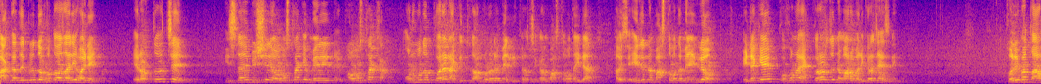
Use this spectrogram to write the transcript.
বাগদাদের বিরুদ্ধে ফতোয়া জারি হয় নাই। এর অর্থ হচ্ছে, ইসলামী বিশ্বের অবস্থাকে মেনে, অবস্থা অনুমোদন করে না, কিন্তু এটা মেনে নিতে হচ্ছে, কারণ বাস্তবতা এটা হয়েছে। এই জন্য বাস্তবতা মেনে নিলেও এটাকে কখনো এক করার জন্য মারামারি করা যায় নেই। খলিফা তার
